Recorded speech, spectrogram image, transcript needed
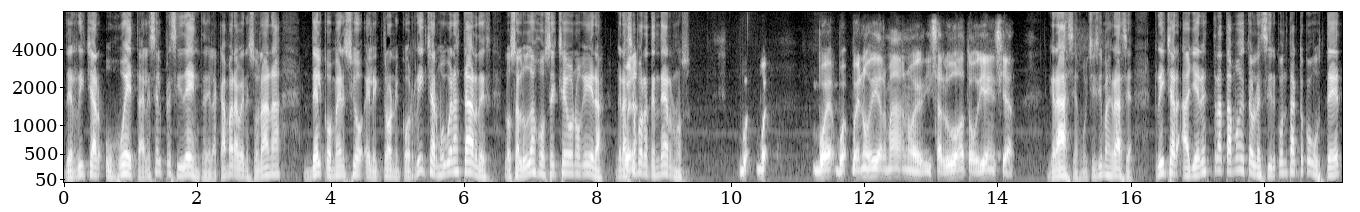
de Richard Ujueta. Él es el presidente de la Cámara Venezolana del Comercio Electrónico. Richard, muy buenas tardes. Los saluda José Cheo Noguera. Gracias por atendernos. buenos días, hermano, y saludos a tu audiencia. Gracias, muchísimas gracias. Richard, ayer tratamos de establecer contacto con usted,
